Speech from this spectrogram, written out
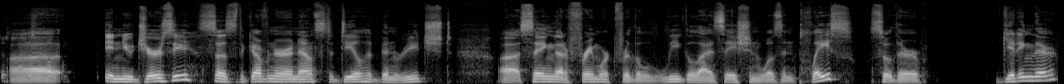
just Uh, in New Jersey, says the governor announced a deal had been reached, uh, saying that a framework for the legalization was in place. So they're getting there.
